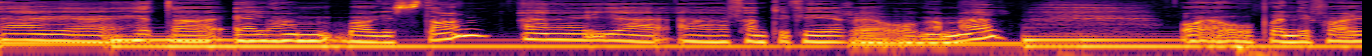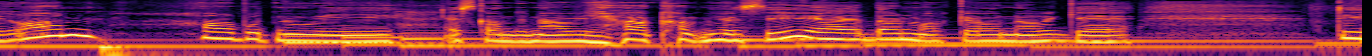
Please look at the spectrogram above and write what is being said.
Jeg heter Elham Bagistan. Jeg er 54 år gammel og jeg er opprinnelig fra Iran har bodd nå i Skandinavia, kan vi jo si. Danmark og Norge. De,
